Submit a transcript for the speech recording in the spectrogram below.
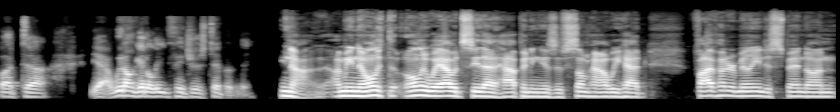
but uh, yeah, we don't get elite pitchers typically. No, nah, I mean the only the only way I would see that happening is if somehow we had 500 million to spend on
